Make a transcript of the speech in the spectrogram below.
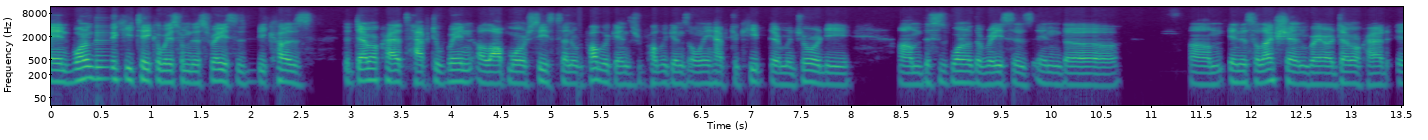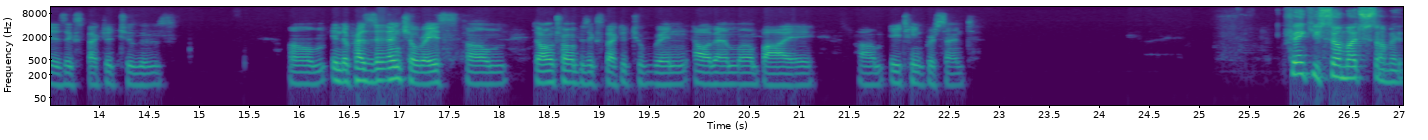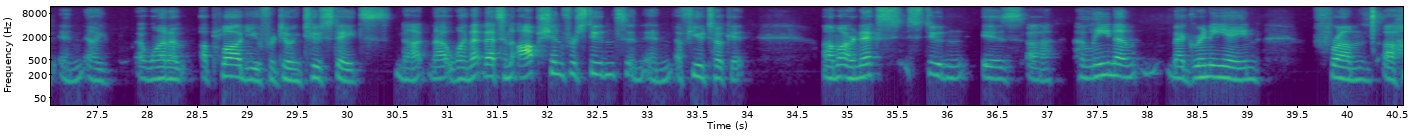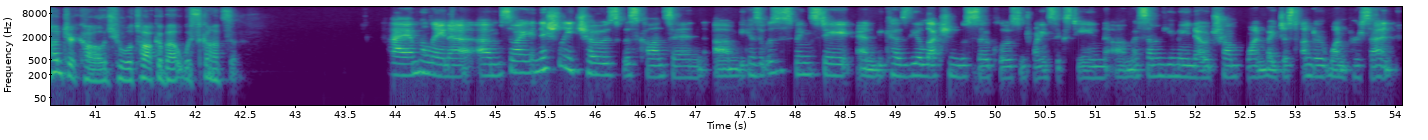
And one of the key takeaways from this race is because the Democrats have to win a lot more seats than Republicans. Republicans only have to keep their majority. Um, this is one of the races in the um, in this election where a Democrat is expected to lose. Um, in the presidential race, um, Donald Trump is expected to win Alabama by 18%. Um, Thank you so much, Summit. And I, I want to applaud you for doing two states, not, not one. That, that's an option for students and, and a few took it. Um, our next student is uh, Helena Magriniane from uh, Hunter College, who will talk about Wisconsin. Hi, I'm Helena. Um, so I initially chose Wisconsin um, because it was a swing state and because the election was so close in 2016. Um, as some of you may know, Trump won by just under 1%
